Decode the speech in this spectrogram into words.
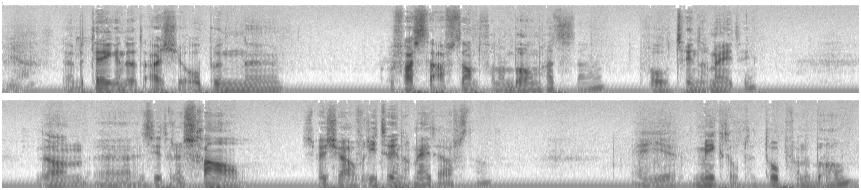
Ja. Dat betekent dat als je op een vaste afstand van een boom gaat staan... bijvoorbeeld 20 meter... dan zit er een schaal speciaal voor die 20 meter afstand en je mikt op de top van de boom.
